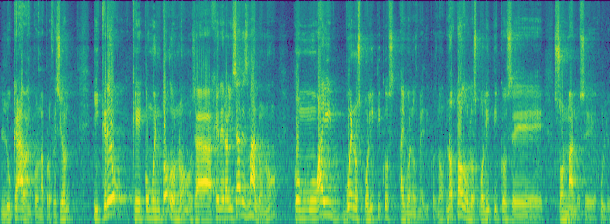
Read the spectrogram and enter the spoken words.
lucraban con la profesión. Y creo que como en todo, ¿no? O sea, generalizar es malo, ¿no? Como hay buenos políticos, hay buenos médicos, ¿no? No todos los políticos eh, son malos, eh, Julio.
